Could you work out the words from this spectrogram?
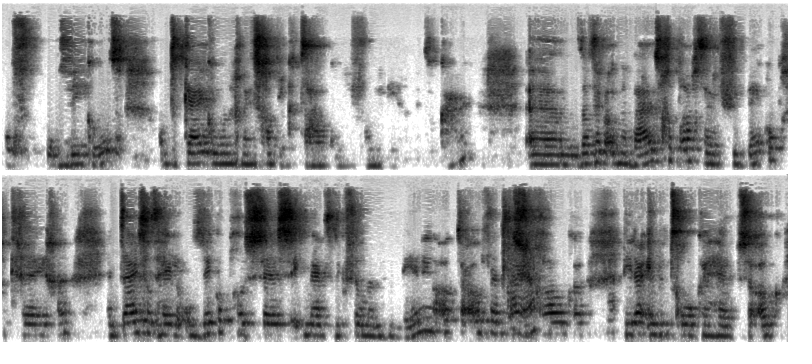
of ontwikkeld, om te kijken hoe we een gemeenschappelijke taal konden formuleren met elkaar. Um, dat hebben we ook naar buiten gebracht, daar hebben we feedback op gekregen. En tijdens dat hele ontwikkelproces, ik merkte dat ik veel met mijn leerlingen ook daarover heb gesproken, oh ja. die daarin betrokken heb, ze ook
